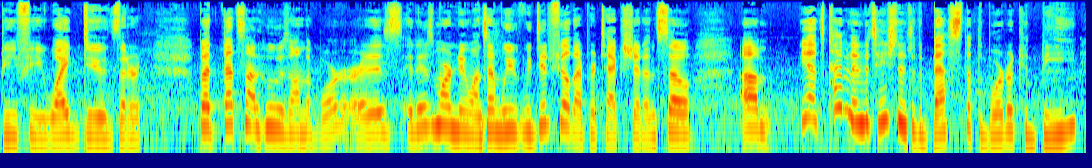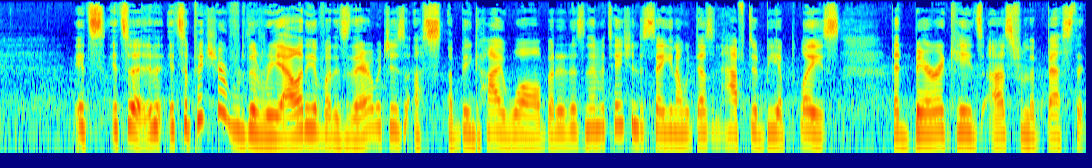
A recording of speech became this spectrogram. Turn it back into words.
beefy white dudes that are, but that's not who is on the border. It is it is more nuanced, and we we did feel that protection, and so. Um, yeah, it's kind of an invitation into the best that the border could be. It's it's a it's a picture of the reality of what is there, which is a, a big high wall. But it is an invitation to say, you know, it doesn't have to be a place that barricades us from the best that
